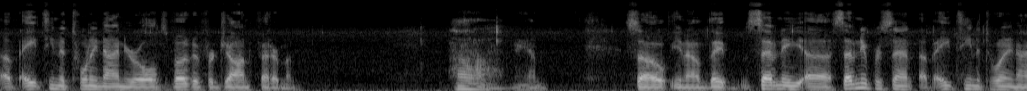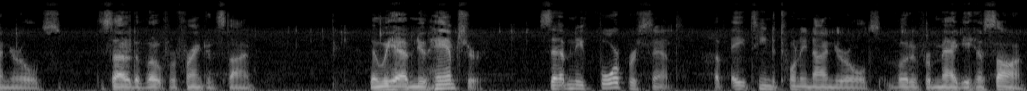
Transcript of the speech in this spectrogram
of 18 to 29 year olds voted for John Fetterman. Oh, man. So, you know, they 70 uh, 70% of 18 to 29 year olds decided to vote for Frankenstein. Then we have New Hampshire. 74% of 18 to 29 year olds voted for Maggie Hassan.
